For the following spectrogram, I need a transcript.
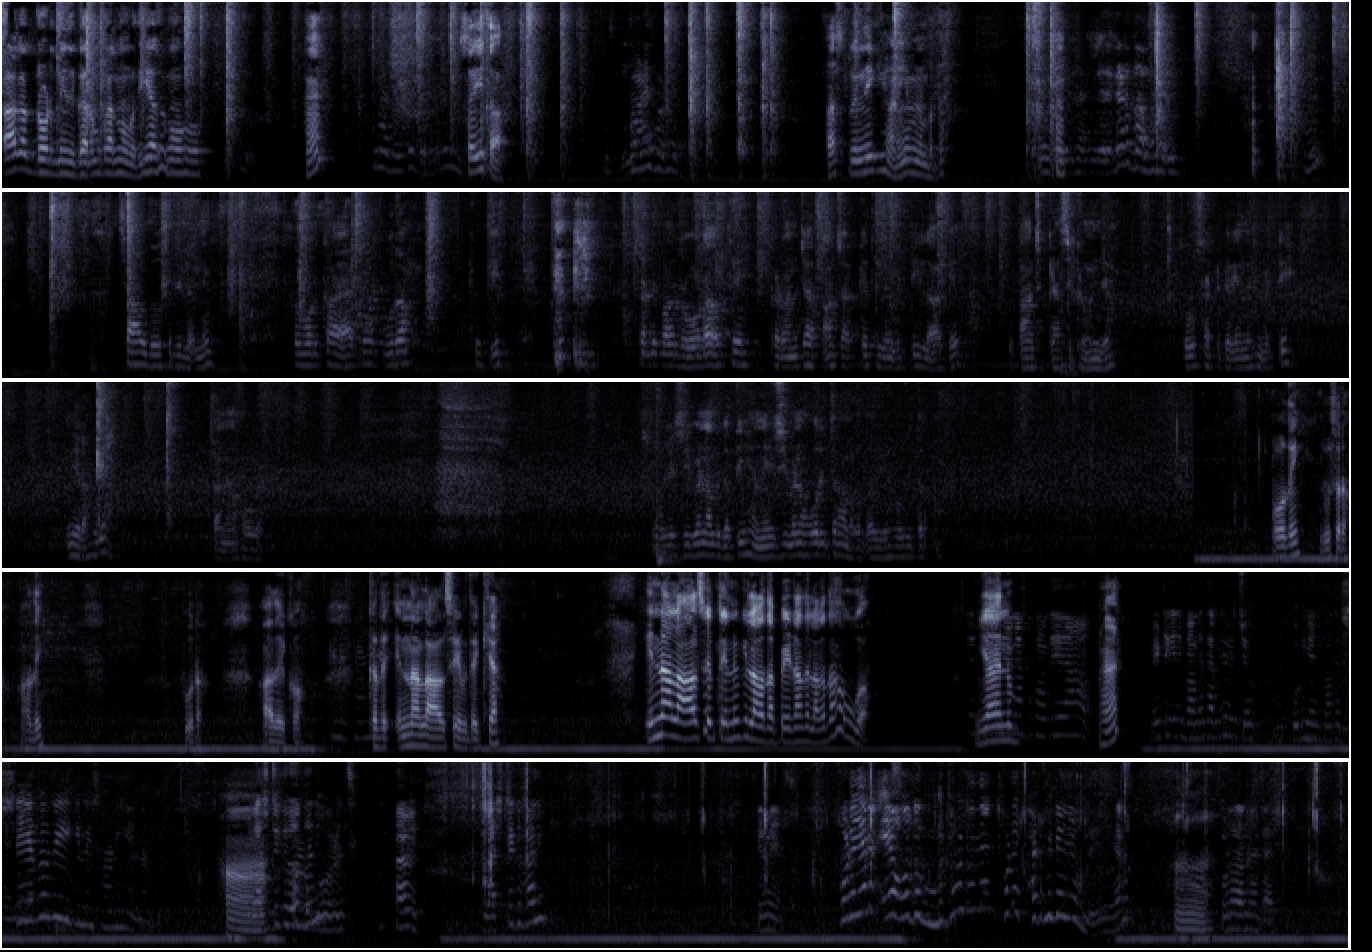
ਆਹ ਕਾ ਰੋਟਨੀ ਗਰਮ ਕਰਨ ਨੂੰ ਵਧੀਆ ਸਗੋਂ ਉਹ। ਹੈ? ਸਹੀ ਤਾਂ। ਦਾਣੇ ਥੋੜੇ ਬਸ ਤੂੰ ਕੀ ਖਾਣੀ ਮੈਨੂੰ ਪਤਾ। ਮੇਰੇ ਘਰ ਦਾ ਹੈ ਚਾਲ ਦੂਸਰੀ ਲੈ ਲਈ ਸੋ ਮੁੜਕਾ ਆਇਆ ਪਿਆ ਪੂਰਾ ਕਿਉਂਕਿ ਸਾਡੇ ਪਾਸ ਰੋਡ ਆ ਉੱਥੇ 51 ਤਾਂ ਚੱਕ ਕੇ ਥੱਲੇ ਮਿੱਟੀ ਲਾ ਕੇ ਤਾਂ ਚੱਕਿਆ ਸੀ 51 ਸੋ ਸੈੱਟ ਕਰੀ ਜਾਂਦੇ ਸੀ ਮਿੱਟੀ ਮੇਰਾ ਹੋ ਗਿਆ ਚਾਨਣ ਹੋ ਗਿਆ ਉਹ ਜੀ ਸੀਵਨ ਨਾਲ ਗਤੀ ਹੈ ਨਹੀਂ ਸੀਵਨ ਹੋਰ ਹੀ ਤਰ੍ਹਾਂ ਲੱਗਦਾ ਵੀ ਹੋਰ ਹੀ ਤਰ੍ਹਾਂ ਉਹ ਦੂਸਰਾ ਆ ਪੂਰਾ ਆ ਦੇਖੋ। ਕਦੇ ਇੰਨਾ ਲਾਲ ਸੇਬ ਦੇਖਿਆ? ਇੰਨਾ ਲਾਲ ਸੇਬ ਤੈਨੂੰ ਕੀ ਲੱਗਦਾ? ਪੇੜਾਂ ਤੇ ਲੱਗਦਾ ਹੋਊਗਾ? ਜਾਂ ਇਹਨੂੰ ਪਕਾਉਂਦੇ ਆ। ਹੈ? ਪੇਟੀ ਚ ਬੰਦ ਕਰਕੇ ਵਿੱਚ ਕੁੜੀਆਂ ਚ ਪਾ ਕੇ ਸ਼ੇਪ ਵੀ ਕਿੰਨੀ ਸੋਹਣੀ ਹੈ ਇਹਨਾਂ ਦੀ। ਹਾਂ। ਪਲਾਸਟਿਕ ਦਾ ਤਾਂ ਨਹੀਂ ਹਾਂ ਪਲਾਸਟਿਕ ਦਾ ਨਹੀਂ ਕਿਵੇਂ ਥੋੜੇ ਜਿਹਾ ਨਾ ਇਹ ਉਹ ਤਾਂ ਮਿੱਠੇ ਮਿੱਠੇ ਨੇ ਥੋੜੇ ਖੱਟ ਮਿੱਠੇ ਜਿਹੇ ਹੁੰਦੇ ਨੇ ਹੈ। ਨਾ ਹੂੰ ਥੋੜਾ ਨਾ ਟੈਸਟ।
